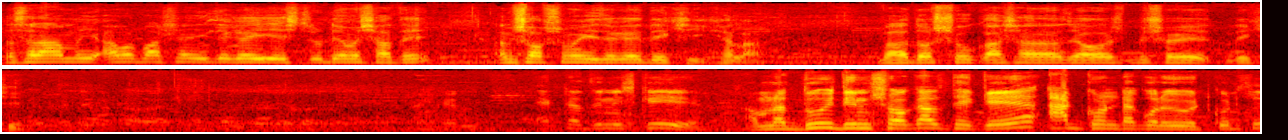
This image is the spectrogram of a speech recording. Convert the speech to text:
তাছাড়া আমি, আমার বাসায় এই জায়গায় স্টেডিয়ামের সাথে আমি সবসময় এই জায়গায় দেখি খেলা, বা দর্শক আসা যাওয়ার বিষয়ে দেখি। একটা জিনিস কি আমরা দুই দিন সকাল থেকে আট ঘণ্টা করে ওয়েট করছি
